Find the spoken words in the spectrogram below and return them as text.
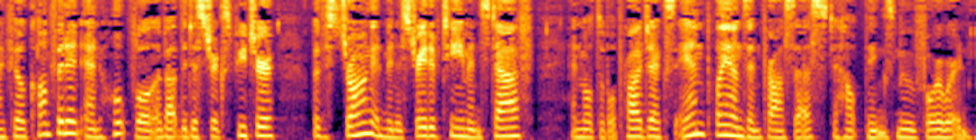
I feel confident and hopeful about the district's future with a strong administrative team and staff and multiple projects and plans in process to help things move forward.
